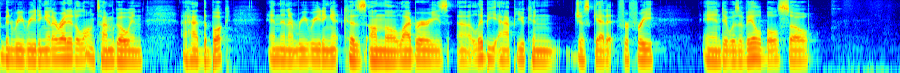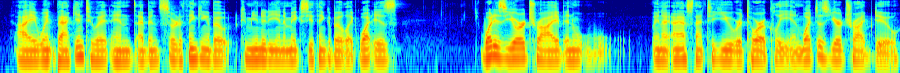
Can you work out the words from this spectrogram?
I've been rereading it. I read it a long time ago and I had the book and then I'm rereading it cuz on the library's uh, Libby app you can just get it for free and it was available so I went back into it and I've been sort of thinking about community and it makes you think about like what is what is your tribe and and I asked that to you rhetorically and what does your tribe do?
